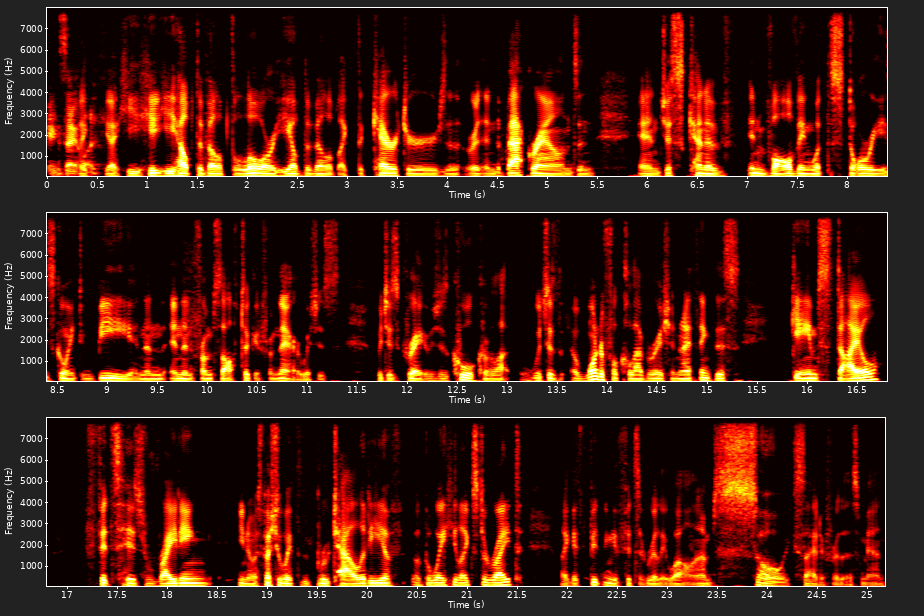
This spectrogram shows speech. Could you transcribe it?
Exactly. Like, yeah, he, he he helped develop the lore. He helped develop like the characters and, and the backgrounds and and just kind of involving what the story is going to be, and then and then FromSoft took it from there, which is which is great, which is cool, which is a wonderful collaboration. And I think this game style fits his writing, you know, especially with the brutality of, of the way he likes to write. Like it, think it fits it really well, and I'm so excited for this, man.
